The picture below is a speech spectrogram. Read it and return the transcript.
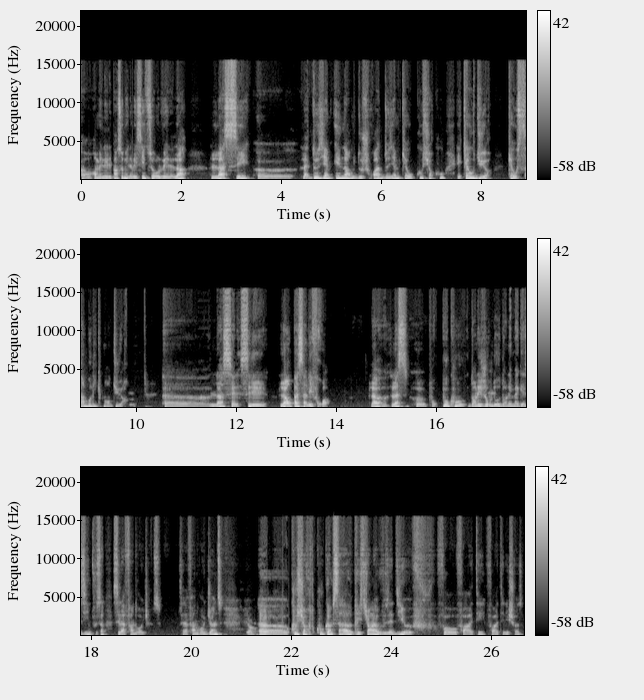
emmêlé les pinceaux, mais il avait essayé de se relever. Là, là c'est la deuxième énorme douche froide, deuxième chaos coup sur coup, et chaos dur, chaos symboliquement dur. là, c'est Là, on passe à l'effroi. Là, là euh, pour beaucoup, dans les journaux, dans les magazines, tout ça, c'est la fin de Roy Jones. C'est la fin de Roy Jones. Euh, coup sur coup comme ça, Christian, là, vous vous êtes dit, euh, faut, faut, arrêter, faut arrêter les choses.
